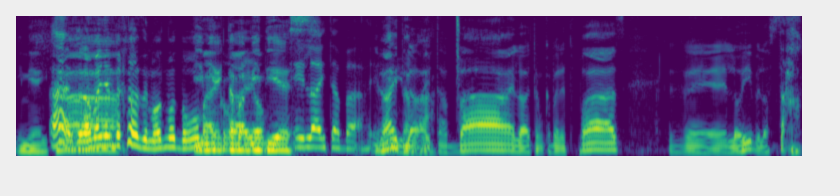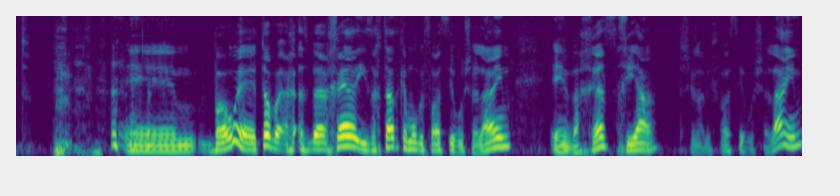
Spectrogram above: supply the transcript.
אם היא הייתה... אה, זה לא מעניין בכלל, זה מאוד מאוד ברור אם מה היה קורה היום. ב-BDS. היא לא הייתה באה. היא לא הייתה היא לא באה. הייתה באה, היא לא הייתה מקבלת פרס, ולא היא ולא סאחט. אמ, בואו, אה, טוב, אז אחרי, היא זכתה כאמור בפרס ירושלים, אה, ואחרי הזכייה שלה בפרס ירושלים,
